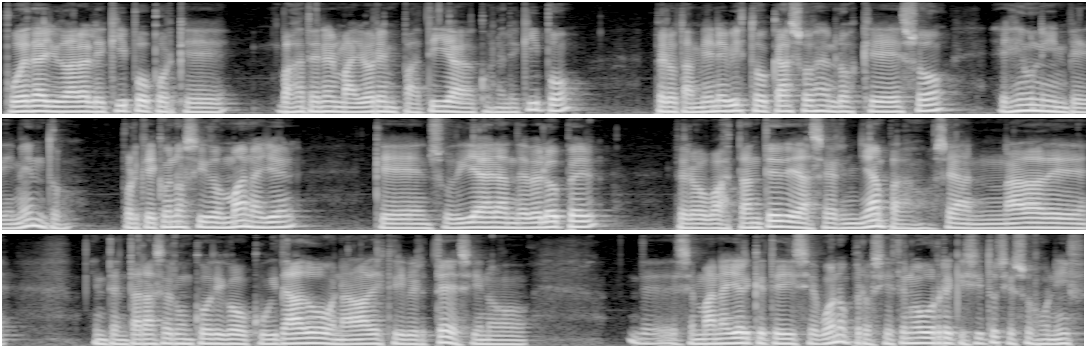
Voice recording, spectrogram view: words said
puede ayudar al equipo porque vas a tener mayor empatía con el equipo, pero también he visto casos en los que eso es un impedimento, porque he conocido managers que en su día eran developers, pero bastante de hacer ñapa, o sea, nada de intentar hacer un código cuidado o nada de escribir test, sino de ese manager que te dice, bueno, pero si este nuevo requisito, si eso es un if.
